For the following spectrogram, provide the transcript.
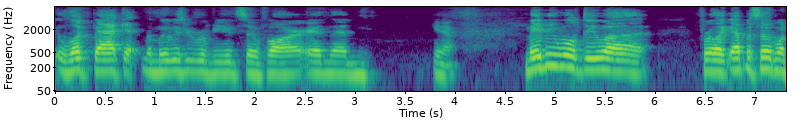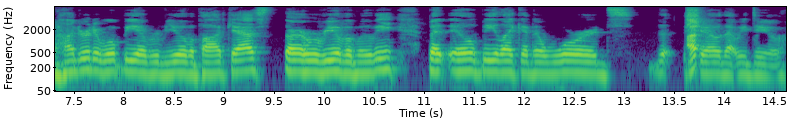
look back at the movies we reviewed so far and then you know maybe we'll do uh for like episode 100 it won't be a review of a podcast or a review of a movie but it'll be like an awards th- I- show that we do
